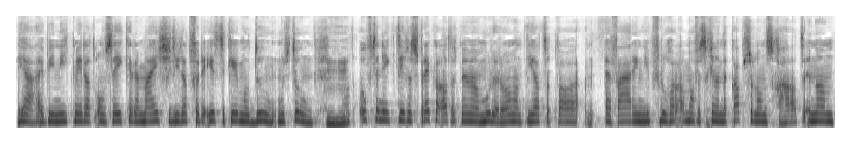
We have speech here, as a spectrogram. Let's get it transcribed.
ja, heb je niet meer dat onzekere meisje die dat voor de eerste keer moet doen, moest doen. Mm -hmm. Ik die gesprekken altijd met mijn moeder hoor, want die had ook wel ervaring. Die vroeger allemaal verschillende kapsalons gehad. En dan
